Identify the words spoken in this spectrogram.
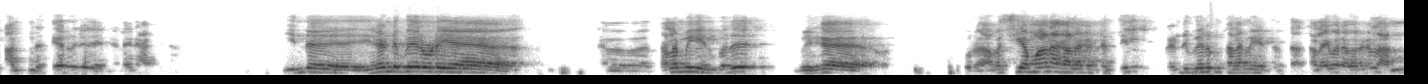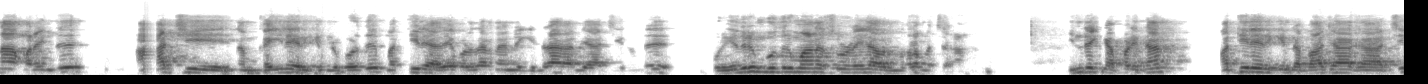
அந்த தேர்தலில் நிலைநாட்டினார். இந்த இரண்டு பேருடைய தலைமை என்பது மிக ஒரு அவசியமான காலகட்டத்தில் ரெண்டு பேரும் தலைமையேற்ற தலைவர் அவர்கள் அண்ணா மறைந்து ஆட்சி நம் கையில இருக்கின்ற பொழுது மத்தியில அதே போலதான் இன்றைக்கு இந்திரா காந்தி ஆட்சி இருந்து ஒரு எதிரும் புதிருமான சூழ்நிலையில் அவர் முதலமைச்சரானார். இன்றைக்கு அப்படித்தான் மத்தியில் இருக்கின்ற பாஜக ஆட்சி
